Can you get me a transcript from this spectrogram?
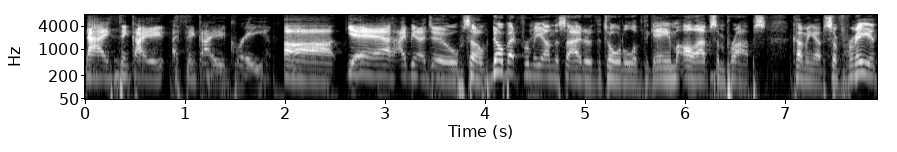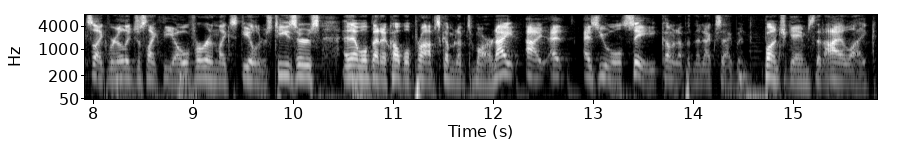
I think I, I think I agree. Uh, yeah, I mean I do. So no bet for me on the side of the total of the game. I'll have some props coming up. So for me, it's like really just like the over and like Steelers teasers, and then we'll bet a couple props coming up tomorrow night. I, as you will see coming up in the next segment, bunch of games that I like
